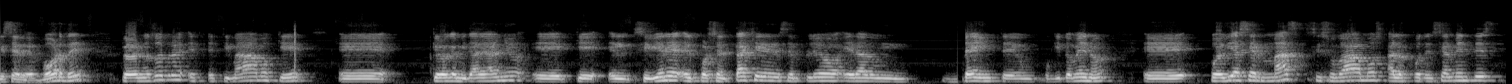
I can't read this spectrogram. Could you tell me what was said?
que se desborde, pero nosotros estimábamos que, eh, creo que a mitad de año, eh, que el, si bien el, porcentaje de desempleo era de un 20, un poquito menos, eh, podría ser más si sumábamos a los potencialmente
